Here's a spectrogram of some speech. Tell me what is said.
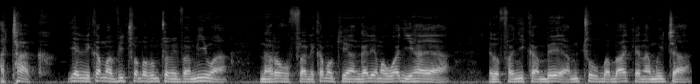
attack, yani ni kama vitu ambavyo mtu amevamiwa na roho fulani. Kama ukiangalia mauaji haya yaliyofanyika Mbeya, mtu babake anamwita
